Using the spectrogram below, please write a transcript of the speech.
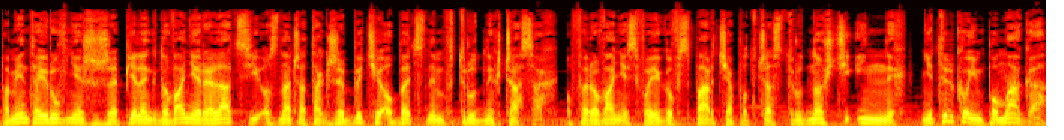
Pamiętaj również, że pielęgnowanie relacji oznacza także bycie obecnym w trudnych czasach. Oferowanie swojego wsparcia podczas trudności innych nie tylko im pomaga,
